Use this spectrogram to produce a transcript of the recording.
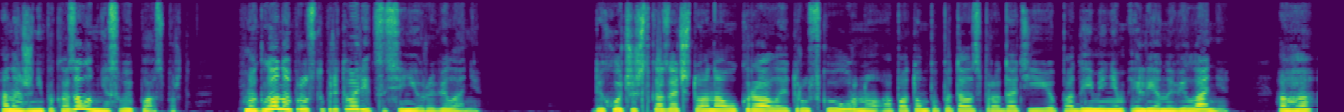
Она же не показала мне свой паспорт. Могла она просто притвориться сеньорой Вилани. Ты хочешь сказать, что она украла этрусскую урну, а потом попыталась продать ее под именем Елены Вилани? Ага.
